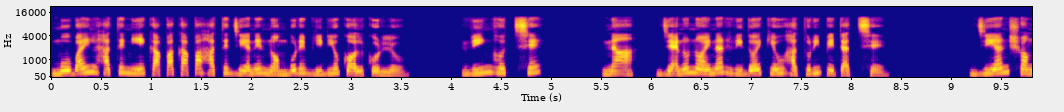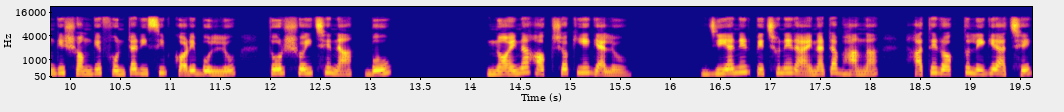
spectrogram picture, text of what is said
মোবাইল হাতে নিয়ে কাপা কাপা হাতে জিয়ানের নম্বরে ভিডিও কল করল। রিং হচ্ছে? না, যেন নয়নার হৃদয় কেউ হাতুড়ি পেটাচ্ছে। জিয়ান সঙ্গে সঙ্গে ফোনটা রিসিভ করে, বলল, তোর সইছে না, বউ? নয়না হকচকিয়ে গেল। জিয়ানের পেছনের আয়নাটা ভাঙা, হাতে রক্ত লেগে আছে,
